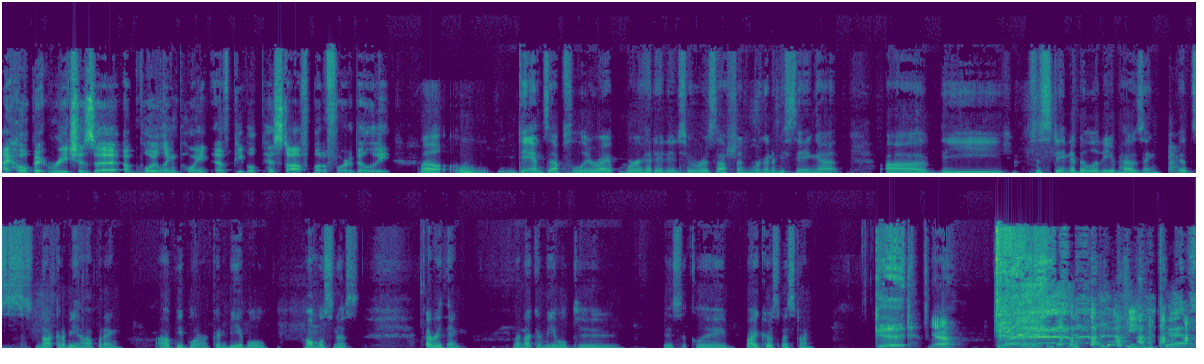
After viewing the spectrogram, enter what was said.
I hope it reaches a, a boiling point of people pissed off about affordability. Well, Dan's absolutely right. We're headed into a recession. We're going to be seeing at uh, the sustainability of housing. It's not going to be happening. Uh, people aren't going to be able homelessness, everything. We're not going to be able to basically by Christmas time. Good. Yeah. Yeah, I think yeah.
